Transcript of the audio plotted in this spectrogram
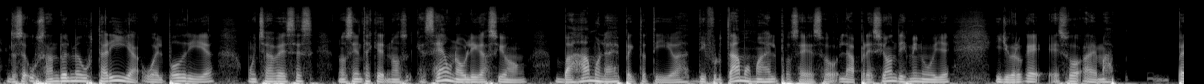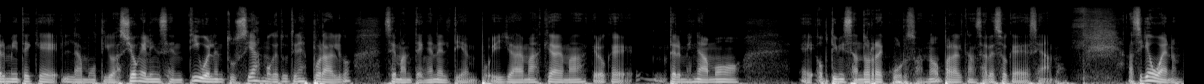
Entonces, usando el me gustaría o el podría, muchas veces no sientes que, que sea una obligación, bajamos las expectativas, disfrutamos más el proceso, la presión disminuye y yo creo que eso además permite que la motivación, el incentivo, el entusiasmo que tú tienes por algo se mantenga en el tiempo. Y ya además que además creo que terminamos eh, optimizando recursos ¿no? para alcanzar eso que deseamos. Así que bueno,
